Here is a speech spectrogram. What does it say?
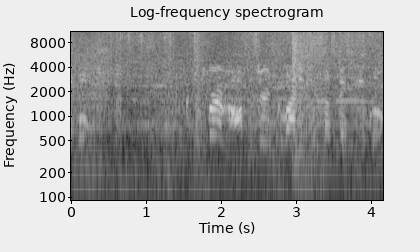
Combos. Confirm, officer has collided with suspect vehicle.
